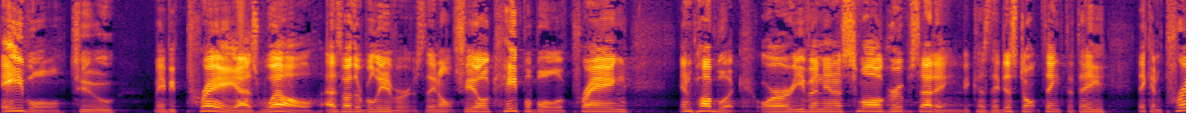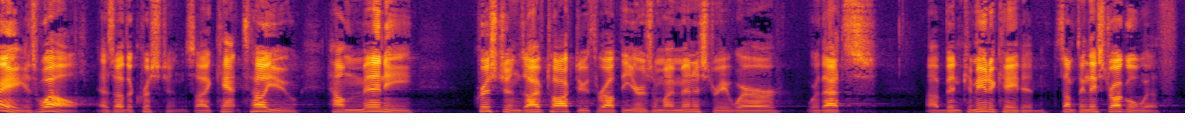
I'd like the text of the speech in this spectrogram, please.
able to maybe pray as well as other believers. They don't feel capable of praying in public or even in a small group setting because they just don't think that they, they can pray as well as other Christians. I can't tell you how many Christians I've talked to throughout the years of my ministry where, where that's uh, been communicated, something they struggle with.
